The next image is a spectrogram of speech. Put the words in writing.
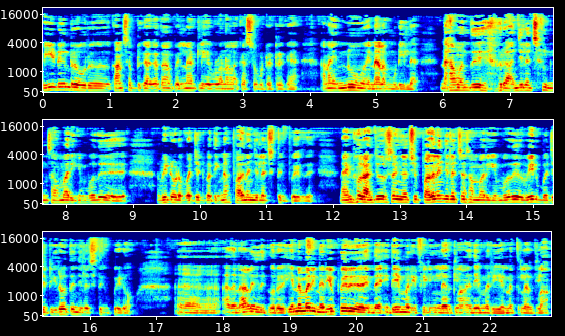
வீடுன்ற ஒரு கான்செப்டுக்காக தான் வெளிநாட்டில் எவ்வளோ நாளாக கஷ்டப்பட்டுட்டு இருக்கேன். ஆனால் இன்னும் என்னால் முடியல. நான் வந்து ஒரு அஞ்சு லட்சம் சம்பாதிக்கும் போது வீட்டோட பட்ஜெட் பார்த்தீங்கன்னா பதினஞ்சு லட்சத்துக்கு போயிடுது நான் இன்னும் ஒரு அஞ்சு வருஷம் கழிச்சு பதினஞ்சு லட்சம் சம்பாதிக்கும் போது வீடு பட்ஜெட் இருபத்தஞ்சு லட்சத்துக்கு போயிடும். அதனால் இதுக்கு ஒரு என்ன மாதிரி நிறைய பேர் இந்த இதே மாதிரி ஃபீலிங்கில் இருக்கலாம் இதே மாதிரி எண்ணத்தில் இருக்கலாம்.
